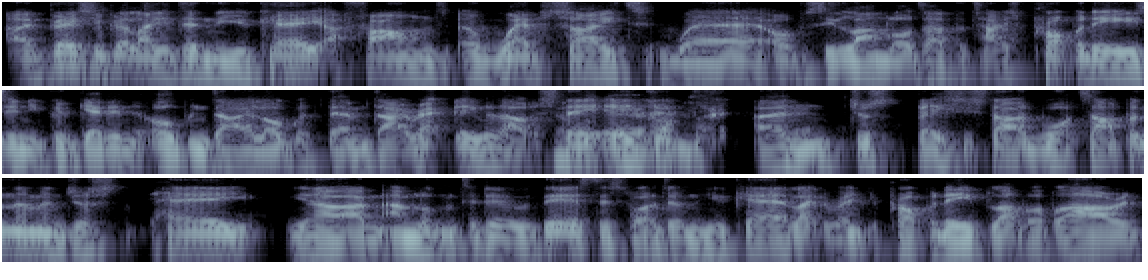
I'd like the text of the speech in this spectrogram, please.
I basically, bit like it did in the UK, I found a website where obviously landlords advertise properties and you could get in open dialogue with them directly without a state okay. agent and just basically started WhatsApping them and just, hey, you know, I'm, I'm looking to do this. This is what I do in the UK. I'd like to rent your property, blah, blah, blah. And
